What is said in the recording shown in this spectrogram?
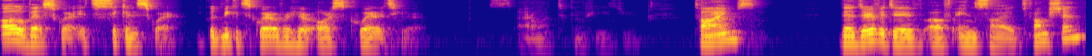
all of that square it's secant square could make it square over here or square it here? I don't want to confuse you. Times the derivative of inside function.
